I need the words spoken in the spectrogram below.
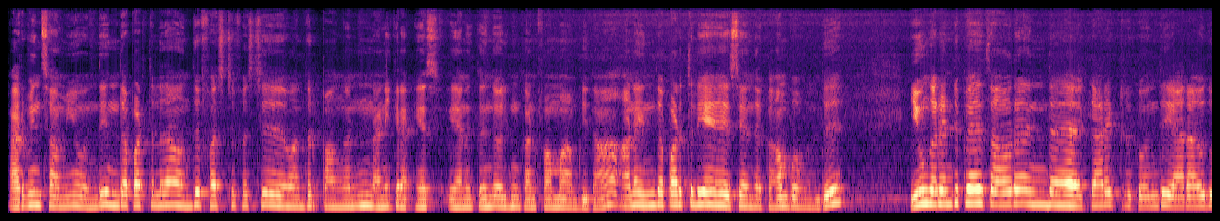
அரவிந்த் சாமியும் வந்து இந்த படத்தில் தான் வந்து ஃபஸ்ட்டு ஃபஸ்ட்டு வந்திருப்பாங்கன்னு நினைக்கிறேன். எஸ் எனக்கு தெரிஞ்ச வரைக்கும் கன்ஃபார்மாக அப்படி தான் ஆனால் இந்த படத்துலேயே சேர்ந்த காம்போ வந்து இவங்க ரெண்டு பேர் தவிர இந்த கேரக்டருக்கு வந்து யாராவது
